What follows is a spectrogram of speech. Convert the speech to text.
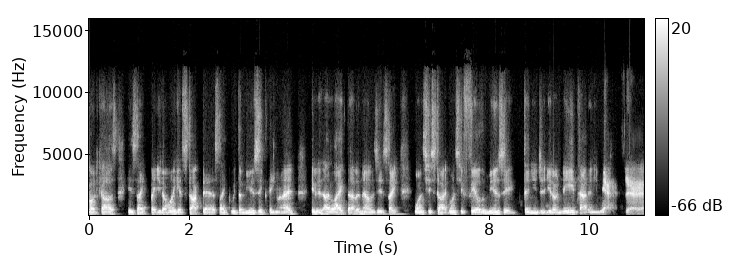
podcast, he's like, but you don't want to get stuck there. It's like with the music thing, right? I like that analogy. It's like once you start, once you feel the music, then you you don't need that anymore. yeah, yeah,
